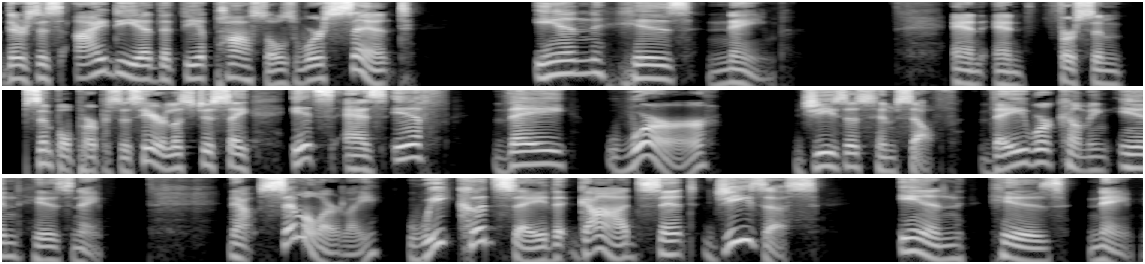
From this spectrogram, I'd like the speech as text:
there's this idea that the apostles were sent in his name. And, and for some simple purposes here, let's just say it's as if they were Jesus himself. They were coming in his name. Now, similarly, we could say that God sent Jesus in his name.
